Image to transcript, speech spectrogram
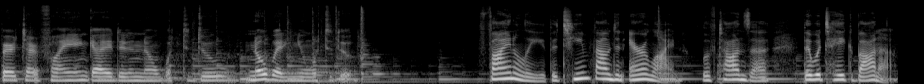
very terrifying. I didn't know what to do. Nobody knew what to do. Finally, the team found an airline, Lufthansa, that would take Bana.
